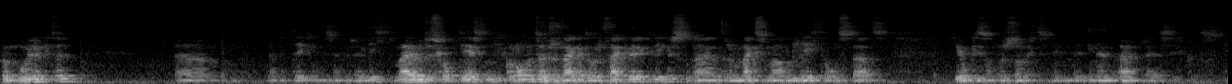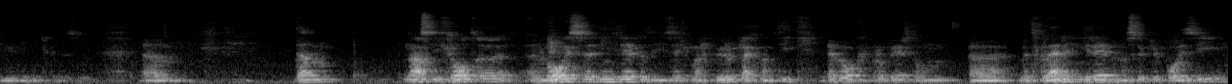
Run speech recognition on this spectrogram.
bemoeilijkte. Ja, de tekeningen zijn vrij licht, maar we hebben dus geopteerd om die kolommen te vervangen door vakwerkliggers, zodat er een maximale leegte ontstaat, die ook is onderzocht in de in- en uitrijcirkels, die jullie niet kunnen zien. Um, dan naast die grote en logische ingrepen, die zeg maar pure pragmatiek, hebben we ook geprobeerd om uh, met kleine ingrepen een stukje poëzie in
